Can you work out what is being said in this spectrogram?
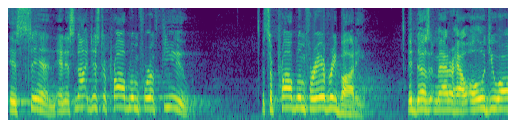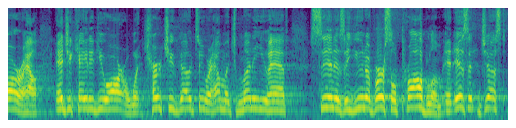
is sin. And it's not just a problem for a few, it's a problem for everybody. It doesn't matter how old you are, or how educated you are, or what church you go to, or how much money you have. Sin is a universal problem. It isn't just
